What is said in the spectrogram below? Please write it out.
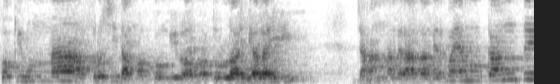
ফকিহুন নাস, রশিদ আহমদ গঙ্গি রহমতুল্লাহ আলাইহি, জাহান্নামের আযাবের ভয় এমন কান্তে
